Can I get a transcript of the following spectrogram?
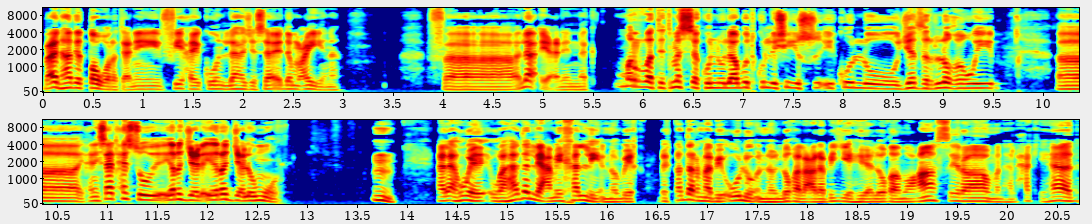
وبعدين هذه تطورت يعني في حيكون لهجة سائدة معينة. فلا يعني إنك مرة تتمسك انه لابد كل شيء يكون له جذر لغوي آه يعني ساعات تحسه يرجع يرجع الأمور. امم هلا هو وهذا اللي عم يخلي إنه بقدر ما بيقولوا إنه اللغة العربية هي لغة معاصرة ومن هالحكي هذا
